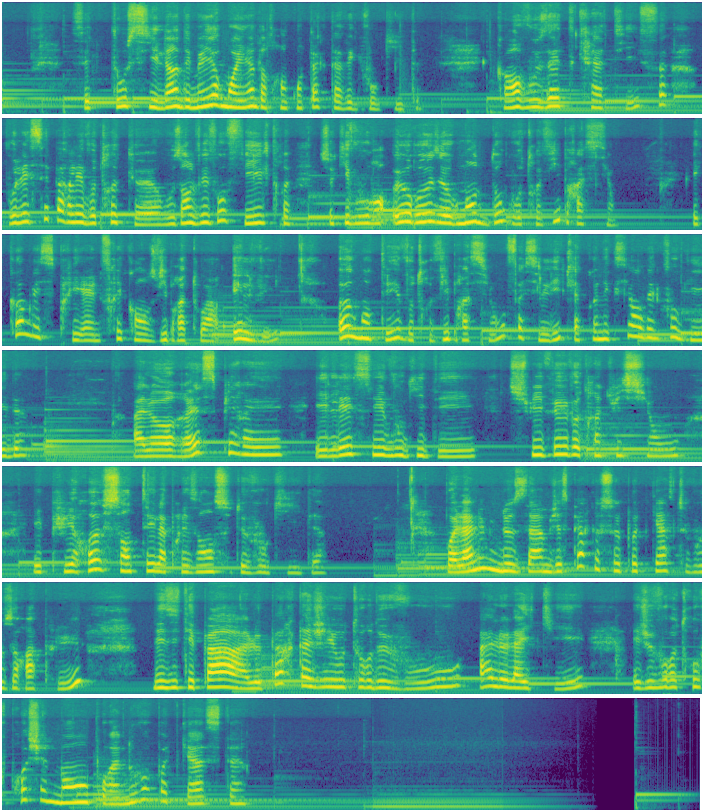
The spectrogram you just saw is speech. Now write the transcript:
C'est aussi l'un des meilleurs moyens d'entrer en contact avec vos guides. Quand vous êtes créatif, vous laissez parler votre cœur, vous enlevez vos filtres, ce qui vous rend heureuse et augmente donc votre vibration. Et comme l'esprit a une fréquence vibratoire élevée, augmenter votre vibration facilite la connexion avec vos guides. Alors respirez et laissez-vous guider, suivez votre intuition et puis ressentez la présence de vos guides. Voilà, lumineuse âme, j'espère que ce podcast vous aura plu. N'hésitez pas à le partager autour de vous, à le liker et je vous retrouve prochainement pour un nouveau podcast.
